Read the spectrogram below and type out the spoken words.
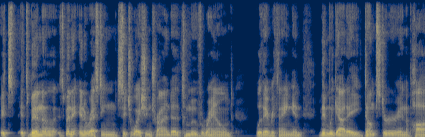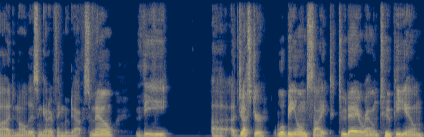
it's it's been a it's been an interesting situation trying to to move around with everything. And then we got a dumpster and a pod and all this and got everything moved out. So now the uh, adjuster will be on site today around 2 p.m.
